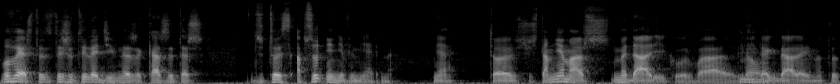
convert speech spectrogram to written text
bo wiesz, to jest też o tyle dziwne, że każdy też, że to jest absolutnie niewymierne, nie? To już tam nie masz medali, kurwa, No. i tak dalej, no to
